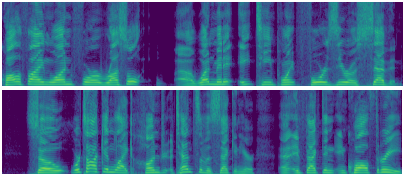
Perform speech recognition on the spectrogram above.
Qualifying one for Russell, uh, one minute 18.407. So we're talking like hundred tenths of a second here. Uh, in fact, in, in qual three,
